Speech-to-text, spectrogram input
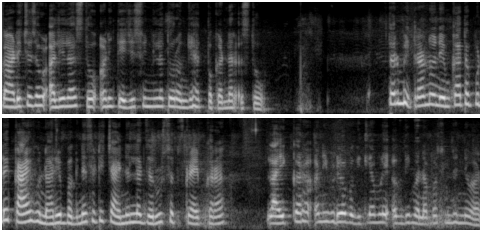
गाडीच्या जवळ आलेला असतो आणि तेजस्विनीला तो रंगेहात पकडणार असतो. तर मित्रांनो नेमकं आता पुढे काय होणार हे बघण्यासाठी चॅनलला जरूर सबस्क्राईब करा लाईक करा आणि व्हिडिओ बघितल्यामुळे अगदी मनापासून धन्यवाद.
